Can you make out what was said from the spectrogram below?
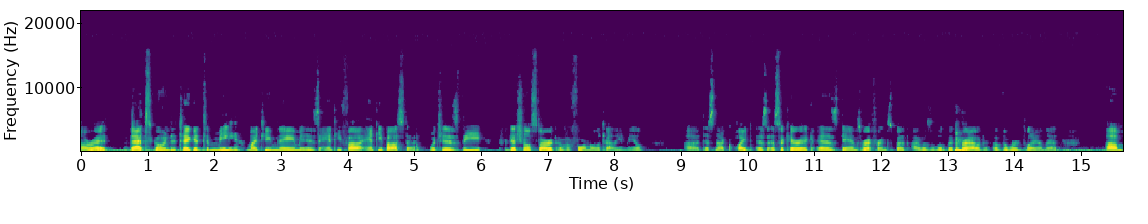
All right. That's going to take it to me. My team name is Antifa Antipasta, which is the traditional start of a formal Italian meal. Uh, that's not quite as esoteric as Dan's reference, but I was a little bit Mhm. proud of the wordplay on that. Um,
